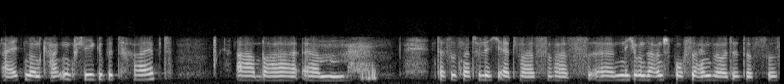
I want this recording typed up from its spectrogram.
Alten- und Krankenpflege betreibt. Aber ähm, das ist natürlich etwas, was äh, nicht unser Anspruch sein sollte, dass das,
